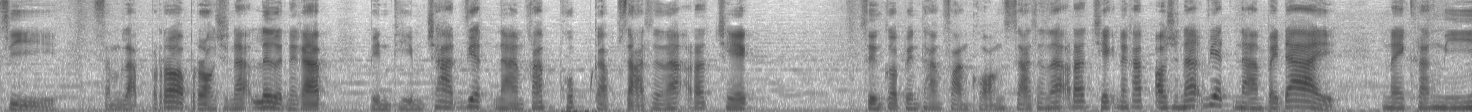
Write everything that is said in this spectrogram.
2024 สำหรับรอบรองชนะเลิศนะครับ เป็นทีมชาติเวียดนามครับ พบกับสาธารณรัฐเช็กซึ่งก็เป็นทางฝั่งของสาธารณรัฐเช็กนะครับ เอาชนะเวียดนามไปได้ ในครั้งนี้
